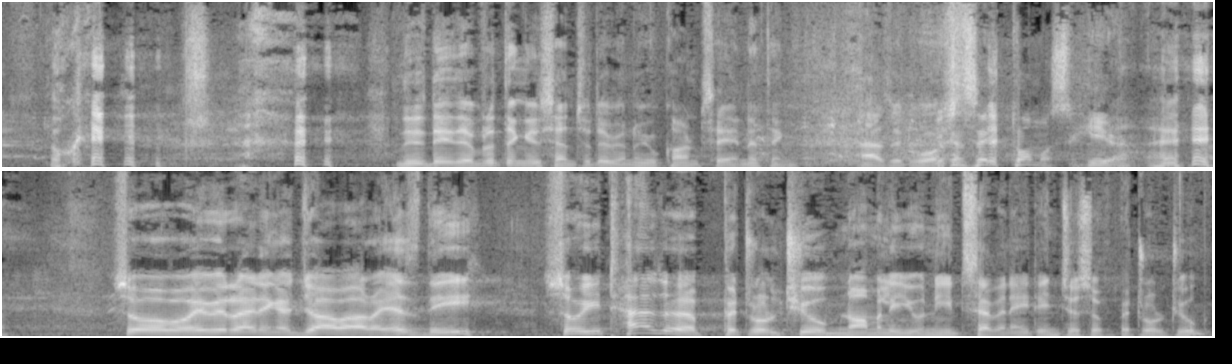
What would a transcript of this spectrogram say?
okay These days everything is sensitive, you know, you can't say anything as it was. You can say Thomas here. So we were riding a Jawa or a Yezdi, so it has a petrol tube, normally you need seven, eight inches of petrol tube,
